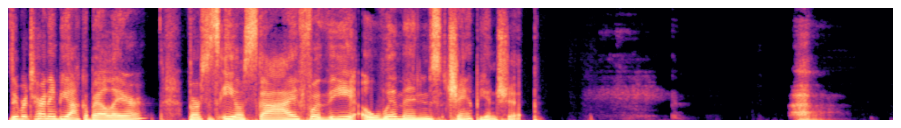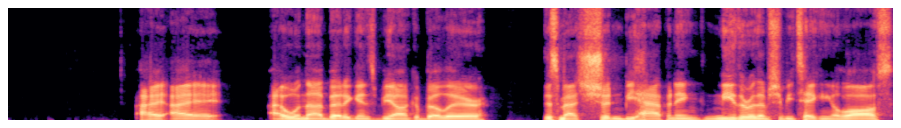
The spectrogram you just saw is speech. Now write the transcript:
the returning Bianca Belair versus Io Sky for the women's championship. I I I will not bet against Bianca Belair. This match shouldn't be happening. Neither of them should be taking a loss.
